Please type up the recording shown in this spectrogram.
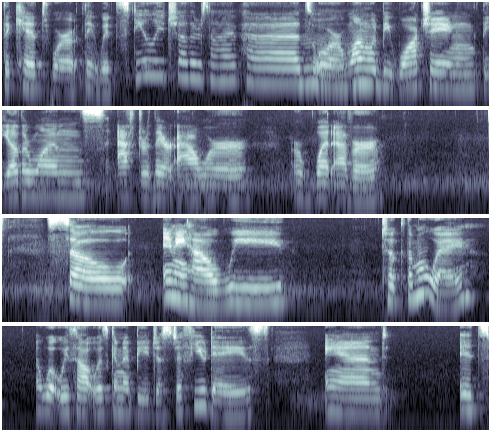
the kids were they would steal each other's iPads, or hmm. one would be watching the other ones after their hour, or whatever. So anyhow, we took them away, what we thought was going to be just a few days, and it's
